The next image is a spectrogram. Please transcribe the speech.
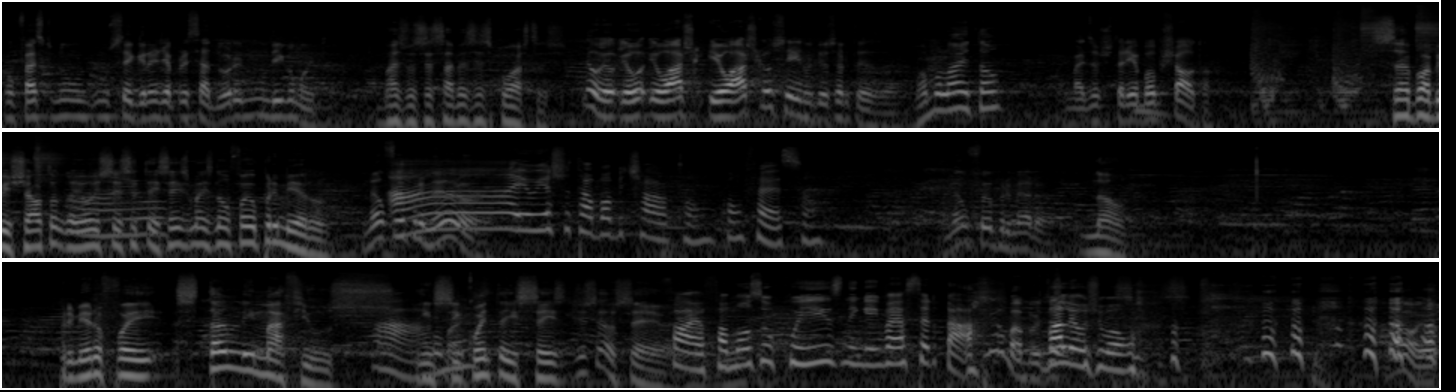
confesso que não, não ser grande apreciador, eu não ligo muito. Mas você sabe as respostas. Não, eu, eu, eu acho, eu acho que eu sei, não tenho certeza. Vamos lá então. Mas eu chutaria Bob Charlton. Sir Bob Charlton ganhou em 66, mas não foi o primeiro. Não foi o primeiro? Ah, eu ia chutar o Bob Charlton, confesso. Não foi o primeiro. Não. Primeiro foi Stanley Matthews, Ah, em mas- 56. Disso eu sei. Fala, o famoso quiz, ninguém vai acertar. mas- Valeu, João. Não, eu,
